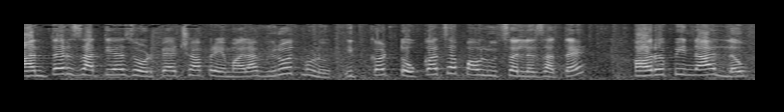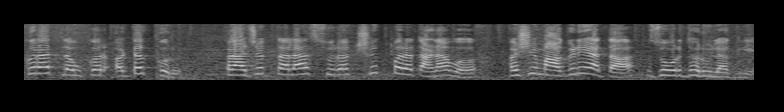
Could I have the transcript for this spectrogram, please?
आंतरजातीय जोडप्याच्या प्रेमाला विरोध म्हणून इतकं टोकाचं पाऊल उचललं जात आहे आरोपींना लवकरात लवकर अटक करून प्राजक्ताला सुरक्षित परत आणावं अशी मागणी आता जोर धरू लागली.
